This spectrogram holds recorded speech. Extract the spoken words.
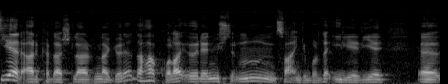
diğer arkadaşlarına göre daha kolay öğrenmiştir. Hmm, sanki burada ileriye e,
